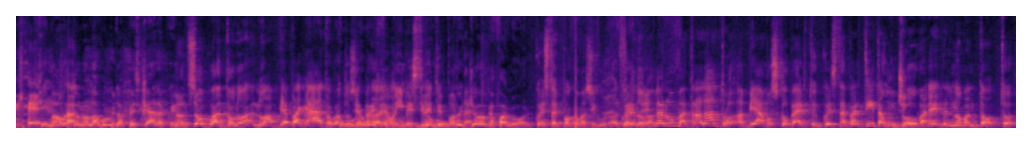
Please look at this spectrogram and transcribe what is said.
che- Sì, ma Odd non l'ha voluto a pescare perché Non so quanto lo, lo abbia pagato, quanto sia, Comunque però è questo un investimento importante. gioca fa gol. Questo è poco ma sicuro. Alfredo Questo. Donnarumma, tra l'altro abbiamo scoperto in questa partita un giovane del 98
